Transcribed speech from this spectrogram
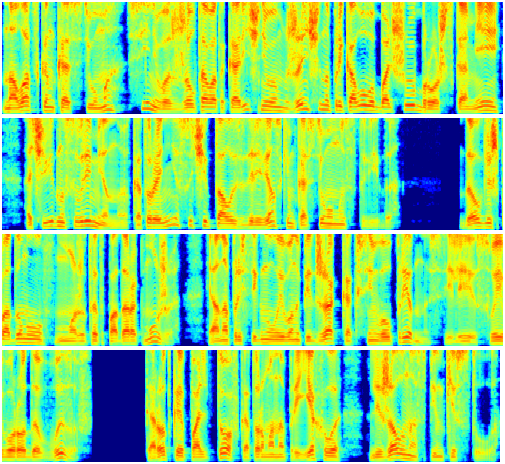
На лацкан костюма, синего с желтовато-коричневым, женщина приколола большую брошь с камеей, очевидно современную, которая не сочеталась с деревенским костюмом из твида. Делглиш подумал, может, это подарок мужа, и она пристегнула его на пиджак как символ преданности или своего рода вызов. Короткое пальто, в котором она приехала, лежало на спинке стула.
